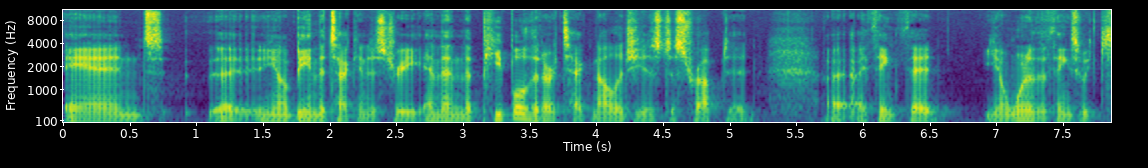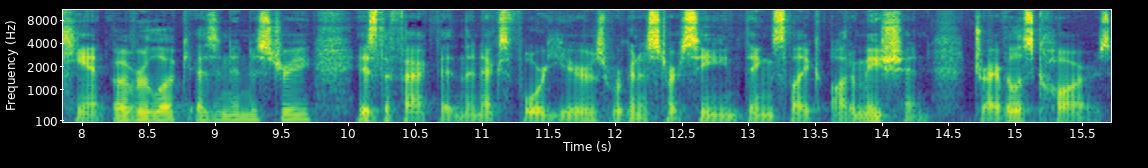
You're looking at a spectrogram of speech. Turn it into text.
and uh, you know being the tech industry and then the people that our technology has disrupted. I think that you know, one of the things we can't overlook as an industry is the fact that in the next four years, we're going to start seeing things like automation, driverless cars,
